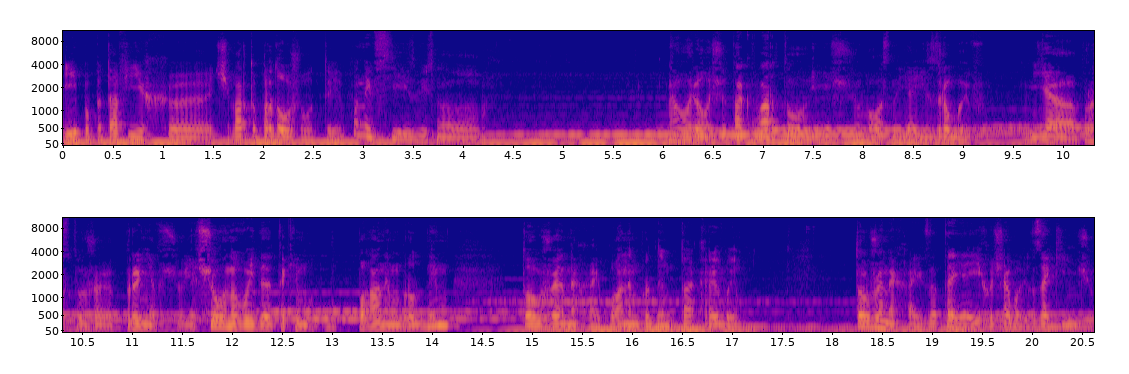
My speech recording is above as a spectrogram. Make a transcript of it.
І попитав їх, е, чи варто продовжувати. Вони всі, звісно, говорили, що так варто, і що, власне, я і зробив. Я просто вже прийняв, що якщо воно вийде таким поганим брудним, то вже нехай поганим брудним та кривим. То вже нехай, зате я її хоча б закінчу.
